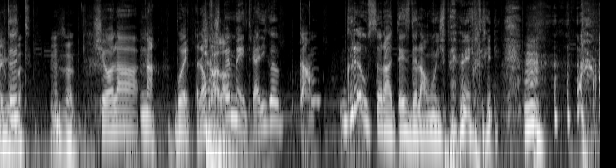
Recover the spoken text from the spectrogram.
exact. atât? Exact. Și ăla, na, băi, de la Și 11 ăla. metri, adică cam greu să ratezi de la 11 metri.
